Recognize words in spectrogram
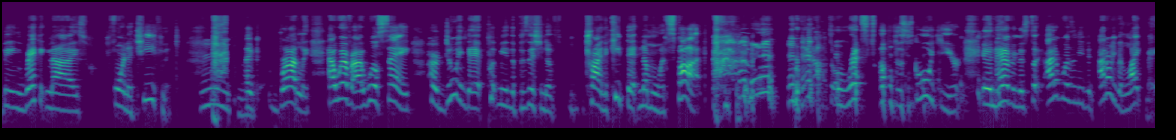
being recognized for an achievement mm. like broadly. However, I will say her doing that put me in the position of trying to keep that number one spot throughout the rest of the school year and having to. I wasn't even, I don't even like math.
